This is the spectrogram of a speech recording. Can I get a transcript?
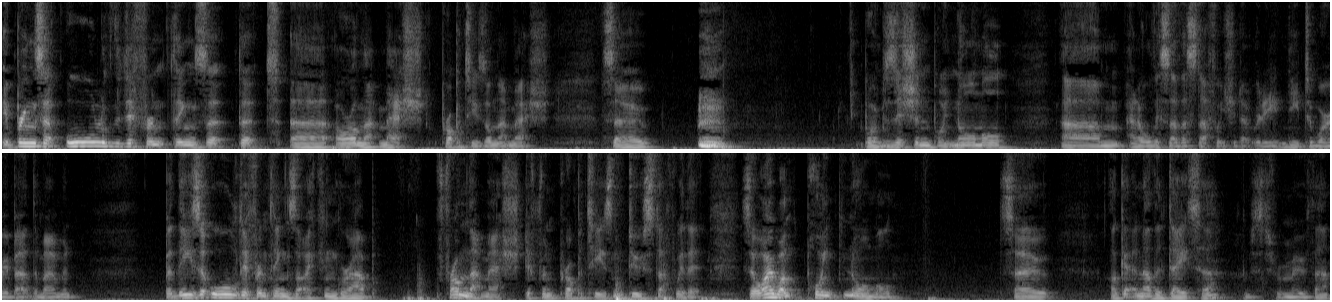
it brings up all of the different things that that uh, are on that mesh, properties on that mesh. So point position, point normal, um, and all this other stuff which you don't really need to worry about at the moment. But these are all different things that I can grab from that mesh different properties and do stuff with it. So I want point normal. So I'll get another data. I'll just remove that.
